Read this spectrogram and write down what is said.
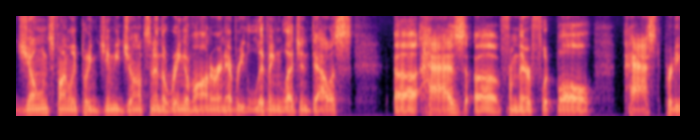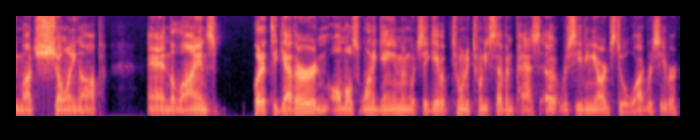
Jones finally putting Jimmy Johnson in the ring of honor and every living legend Dallas uh, has uh, from their football past pretty much showing up. And the Lions put it together and almost won a game in which they gave up 227 pass uh, receiving yards to a wide receiver.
